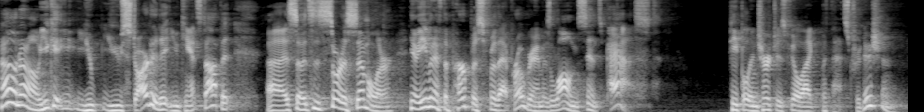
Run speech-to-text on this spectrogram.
No, no, no, you can you you started it, you can't stop it. Uh, so it's sort of similar. You know, even if the purpose for that program is long since past, people in churches feel like, but that's tradition.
